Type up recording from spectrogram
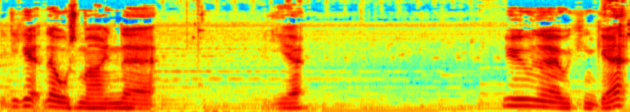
Did you get those mine there? Yeah. You there we can get.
